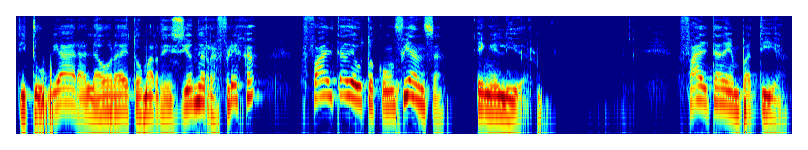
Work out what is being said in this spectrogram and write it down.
Titubear a la hora de tomar decisiones refleja falta de autoconfianza en el líder. Falta de empatía.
